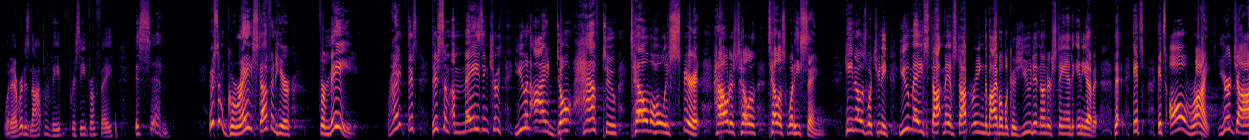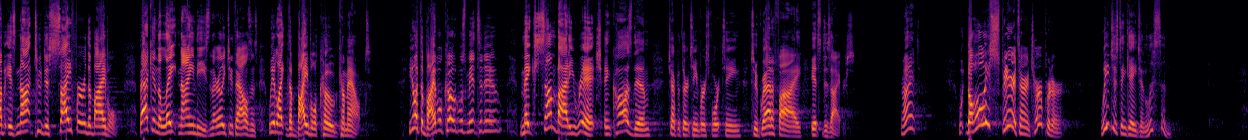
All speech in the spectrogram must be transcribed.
Whatever does not proceed from faith is sin. There's some great stuff in here for me, right? There's, there's some amazing truth. You and I don't have to tell the Holy Spirit how to tell, tell us what He's saying. He knows what you need. You may stop, may have stopped reading the Bible because you didn't understand any of it. That it's, it's all right. Your job is not to decipher the Bible. Back in the late 90s and the early 2000s, we had like the Bible code come out. You know what the Bible code was meant to do? Make somebody rich and cause them, chapter 13, verse 14, to gratify its desires. Right? The Holy Spirit's our interpreter. We just engage and listen.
